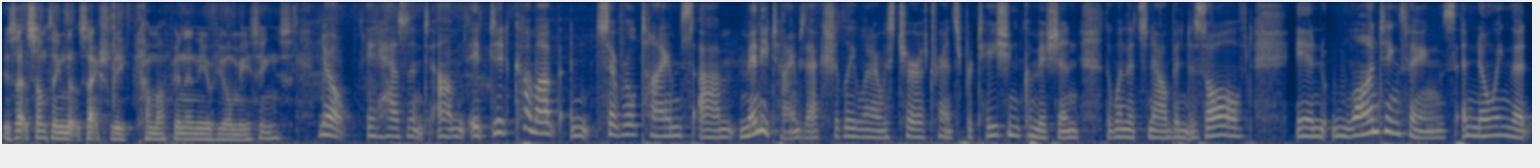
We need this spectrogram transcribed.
Is that something that's actually come up in any of your meetings? No, it hasn't. Um, it did come up several times, um, many times actually, when I was chair of Transportation Commission, the one that's now been dissolved, in wanting things and knowing that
